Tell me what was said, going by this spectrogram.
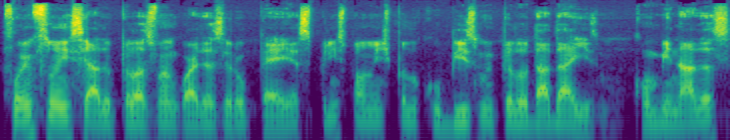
Foi influenciado pelas vanguardas europeias, principalmente pelo cubismo e pelo dadaísmo, combinadas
